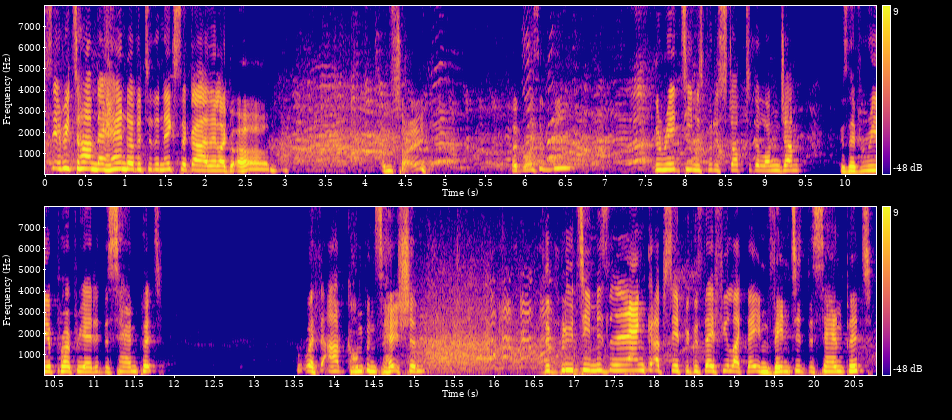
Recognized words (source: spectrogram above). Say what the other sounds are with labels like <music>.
So every time they hand over to the next guy, they're like, um, I'm sorry. It wasn't me. The red team has put a stop to the long jump because they've reappropriated the sandpit without compensation. The blue team is lank upset because they feel like they invented the sandpit.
